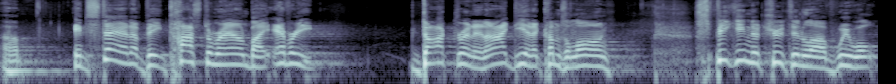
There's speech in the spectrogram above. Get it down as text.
um, instead of being tossed around by every doctrine and idea that comes along, speaking the truth in love, we will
